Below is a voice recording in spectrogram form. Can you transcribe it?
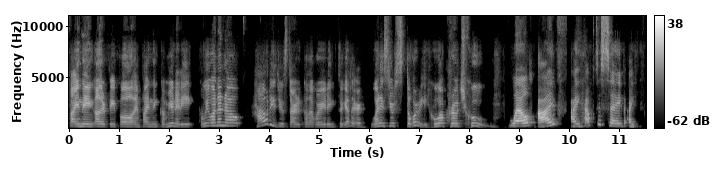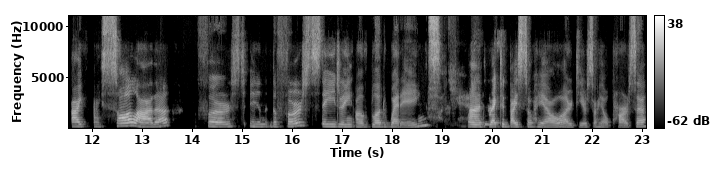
finding other people and finding community, we want to know how did you start collaborating together? What is your story? Who approached who? Well, I've I have to say I I I saw Lara first in the first staging of Blood Weddings, uh, directed by Soheil, our dear Soheil Parsa.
